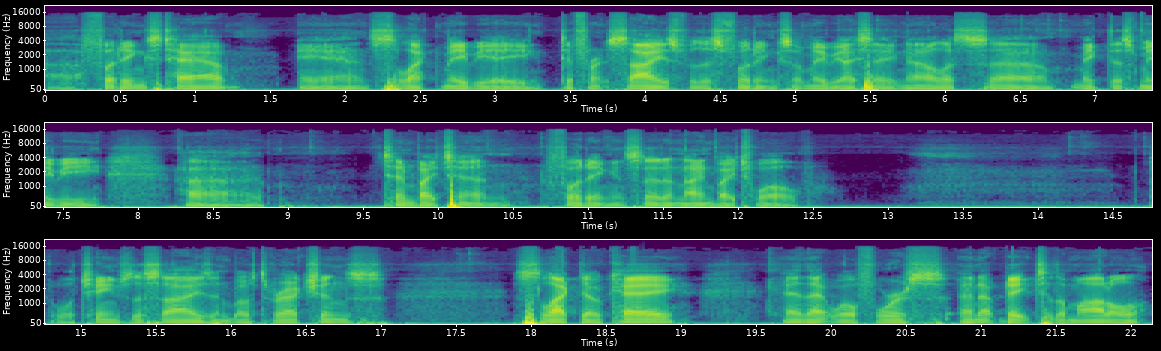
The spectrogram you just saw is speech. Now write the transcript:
uh, footings tab and select maybe a different size for this footing. So maybe I say, no, let's uh, make this maybe uh, 10 by 10 footing instead of 9 by 12. We'll change the size in both directions, select OK, and that will force an update to the model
